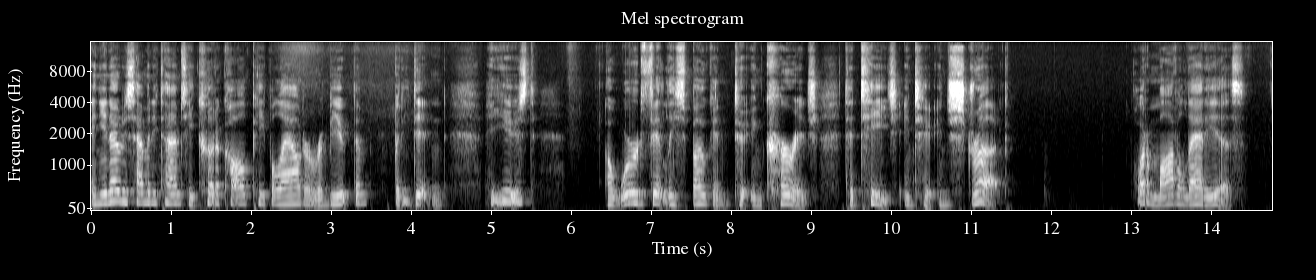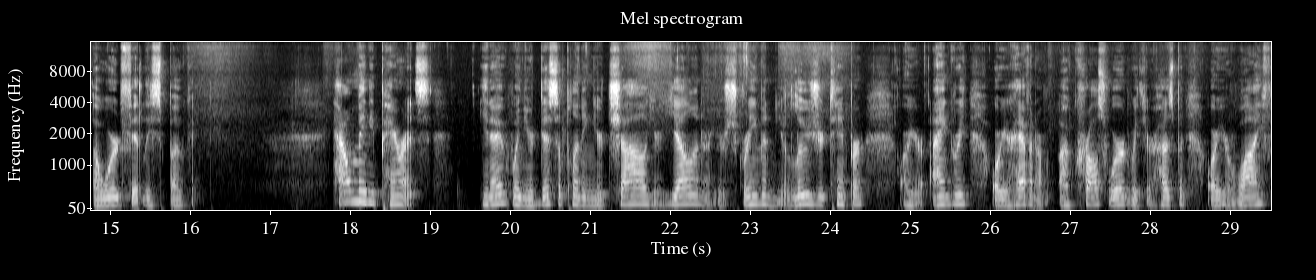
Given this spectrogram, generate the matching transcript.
And you notice how many times he could have called people out or rebuked them, but he didn't. He used a word fitly spoken to encourage, to teach, and to instruct. What a model that is, a word fitly spoken. How many parents you know, when you're disciplining your child, you're yelling or you're screaming, you lose your temper, or you're angry, or you're having a, a crossword with your husband or your wife,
